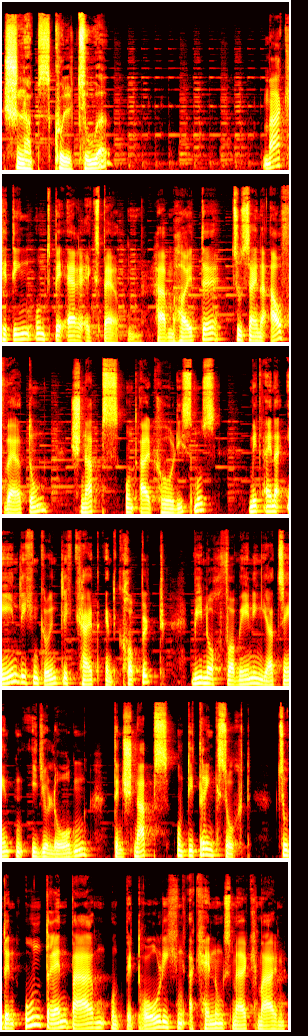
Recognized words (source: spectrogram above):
Schnapskultur. Marketing- und BR-Experten haben heute zu seiner Aufwertung Schnaps und Alkoholismus mit einer ähnlichen Gründlichkeit entkoppelt wie noch vor wenigen Jahrzehnten Ideologen den Schnaps und die Trinksucht zu den untrennbaren und bedrohlichen Erkennungsmerkmalen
